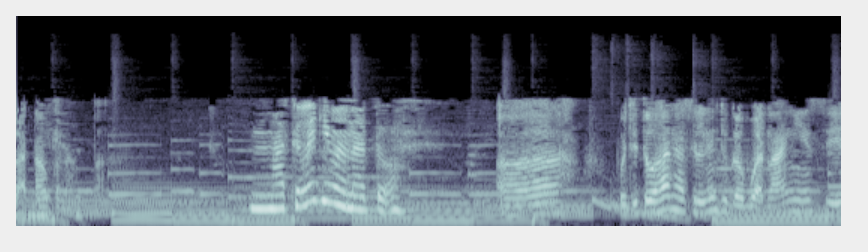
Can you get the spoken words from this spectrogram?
nggak tahu kenapa. Hmm, hasilnya gimana tuh? Eh, puji Tuhan hasilnya juga buat nangis sih.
